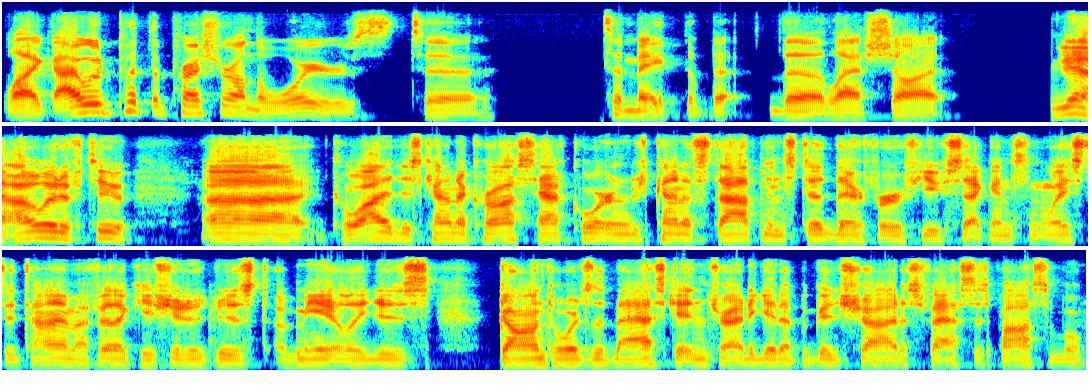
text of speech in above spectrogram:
like I would put the pressure on the Warriors to to make the the last shot. Yeah, I would have too. Uh, Kawhi just kind of crossed half court and just kind of stopped and stood there for a few seconds and wasted time. I feel like he should have just immediately just gone towards the basket and tried to get up a good shot as fast as possible.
